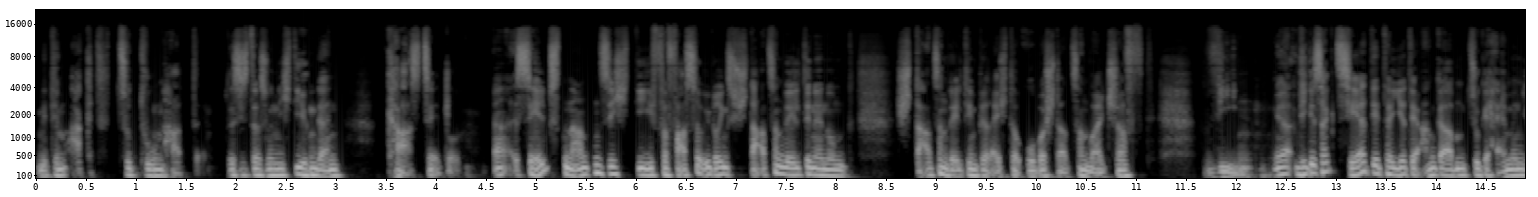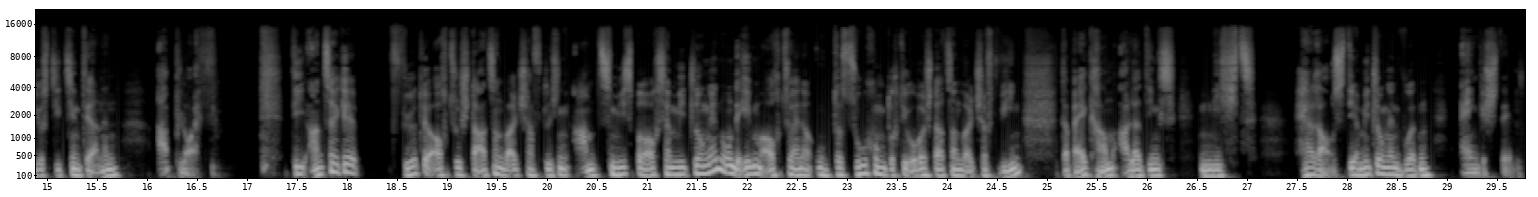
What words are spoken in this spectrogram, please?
mit dem Akt zu tun hatte. Das ist also nicht irgendein Castzettel. Selbst nannten sich die Verfasser übrigens Staatsanwältinnen und Staatsanwälte im Bereich der Oberstaatsanwaltschaft Wien. Ja, wie gesagt, sehr detaillierte Angaben zu geheimen justizinternen Abläufen. Die Anzeige führte auch zu staatsanwaltschaftlichen Amtsmissbrauchsermittlungen und eben auch zu einer Untersuchung durch die Oberstaatsanwaltschaft Wien. Dabei kam allerdings nichts heraus. Die Ermittlungen wurden eingestellt.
